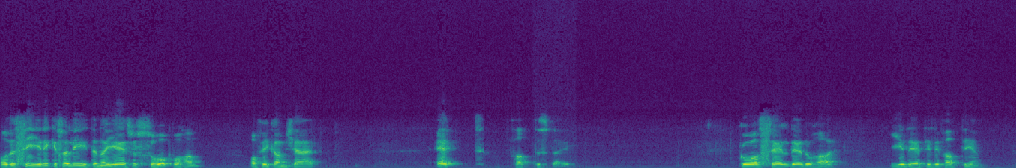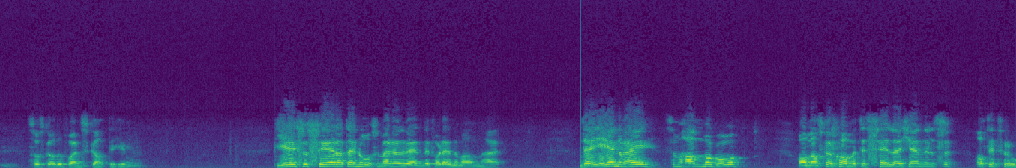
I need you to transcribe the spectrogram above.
Og det sier ikke så lite når Jesus så på ham og fikk ham kjær. Ett fattes deg. Gå og selg det du har, gi det til de fattige, så skal du få en skatt i himmelen. Jesus ser at det er noe som er nødvendig for denne mannen her. Det er én vei som han må gå om han skal komme til selverkjennelse og til tro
